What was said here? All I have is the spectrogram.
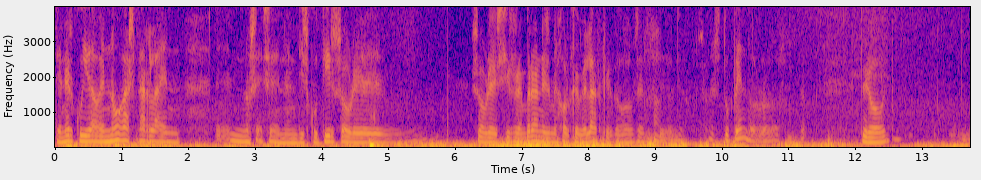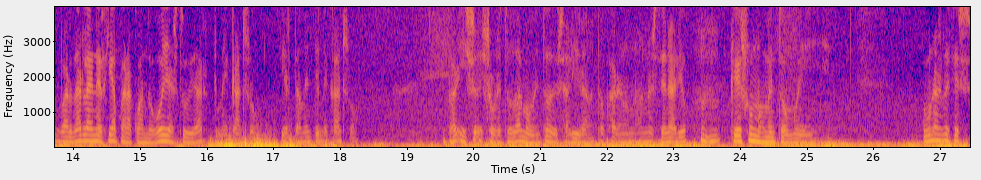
tener cuidado en no gastarla en, no sé, en, en discutir sobre sobre si Rembrandt es mejor que Velázquez. o- son estupendos. Pero guardar la energía para cuando voy a estudiar, que me canso, ciertamente me canso. Y, y so- y sobre todo al momento de salir a tocar en un, un escenario, que es un momento muy... Unas veces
